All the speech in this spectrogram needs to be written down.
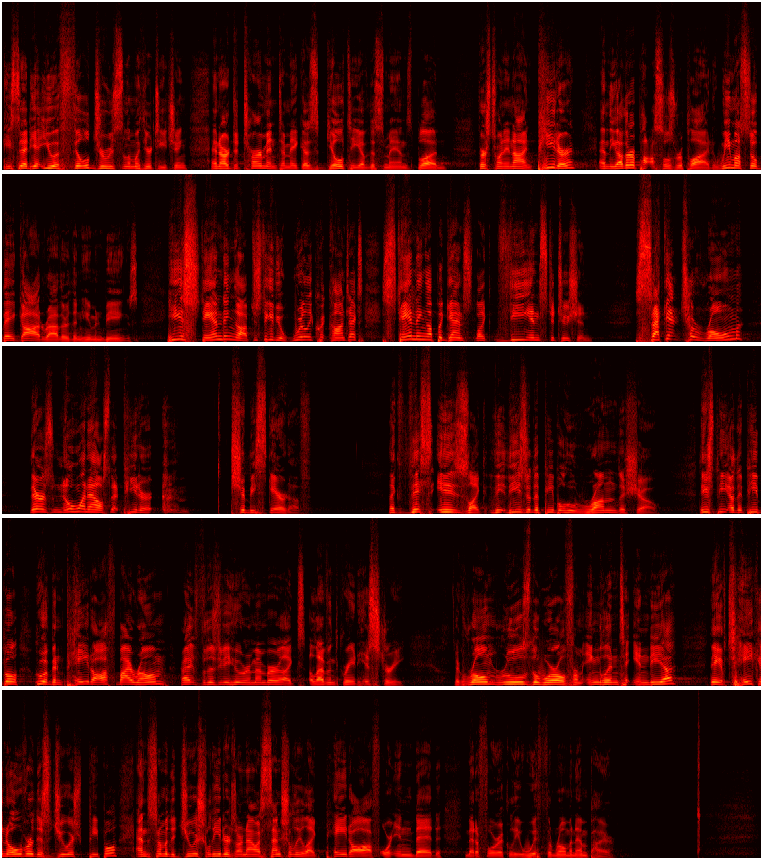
He said, Yet you have filled Jerusalem with your teaching and are determined to make us guilty of this man's blood. Verse 29 Peter and the other apostles replied, We must obey God rather than human beings. He is standing up, just to give you a really quick context, standing up against like the institution Second to Rome, there's no one else that Peter should be scared of. Like, this is like, these are the people who run the show. These are the people who have been paid off by Rome, right? For those of you who remember, like, 11th grade history. Like, Rome rules the world from England to India. They have taken over this Jewish people, and some of the Jewish leaders are now essentially like paid off or in bed, metaphorically, with the Roman Empire.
